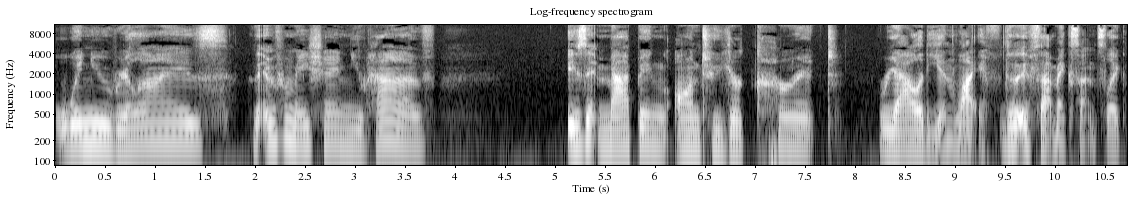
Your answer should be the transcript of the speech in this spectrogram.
when you realize the information you have isn't mapping onto your current reality in life, if that makes sense. Like,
